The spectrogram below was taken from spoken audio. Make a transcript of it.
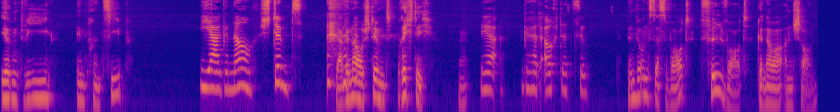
irgendwie, im Prinzip. Ja, genau, stimmt. Ja, genau, stimmt, richtig. Ja, gehört auch dazu. Wenn wir uns das Wort Füllwort genauer anschauen,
